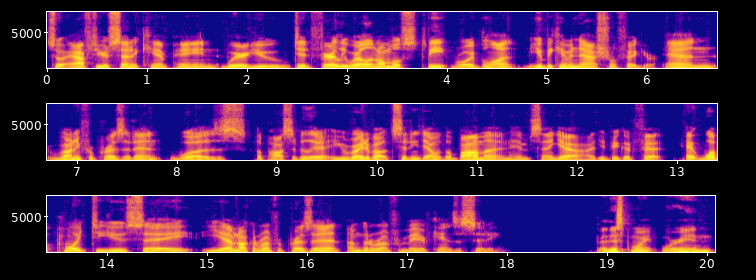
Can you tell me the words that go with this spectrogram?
So after your Senate campaign, where you did fairly well and almost beat Roy Blunt, you became a national figure, and running for president was a possibility. You write about sitting down with Obama and him saying, "Yeah, you'd be a good fit." At what point do you say, "Yeah, I'm not going to run for president. I'm going to run for mayor of Kansas City"? By this point, we're in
